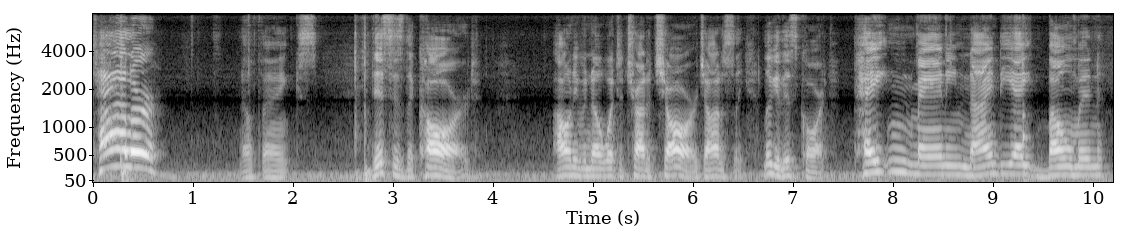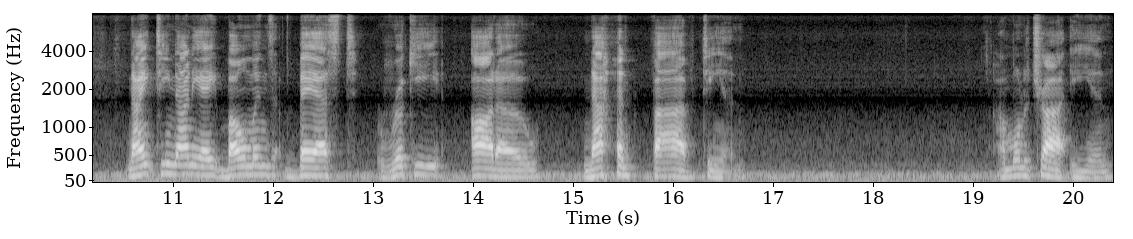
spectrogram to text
Tyler! No thanks. This is the card. I don't even know what to try to charge, honestly. Look at this card. Peyton Manning, 98 Bowman, 1998 Bowman's Best Rookie Auto, 9510. I'm going to try Ian.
